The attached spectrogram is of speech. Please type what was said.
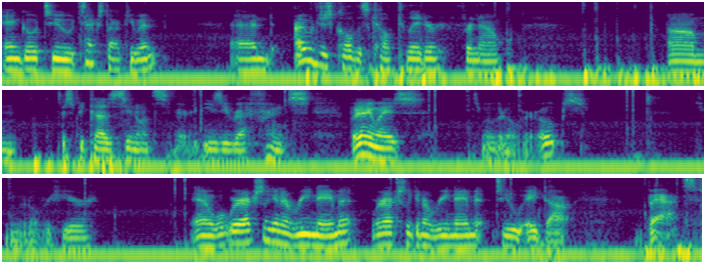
and go to text document and I would just call this calculator for now. Um, just because, you know, it's a very easy reference. But anyways, let's move it over. Oops. Let's move it over here. And what we're actually going to rename it, we're actually going to rename it to a dot bat.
